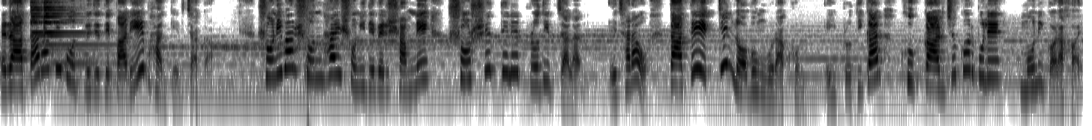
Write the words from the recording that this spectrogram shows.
রাতারাতি বদলে যেতে পারে ভাগ্যের চাকা। শনিবার সন্ধ্যায় শনিদেবের সামনে সর্ষের তেলের প্রদীপ জ্বালান। এছাড়াও তাতে একটি লবঙ্গ রাখুন। এই প্রতিকার খুব কার্যকর বলে মনে করা হয়।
